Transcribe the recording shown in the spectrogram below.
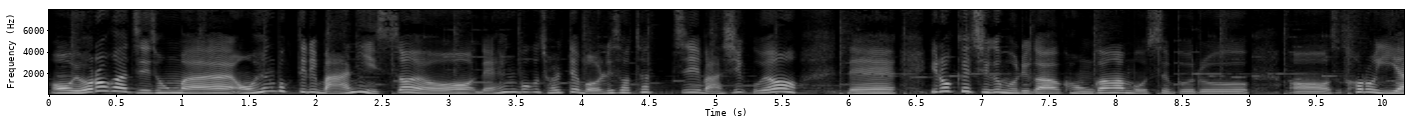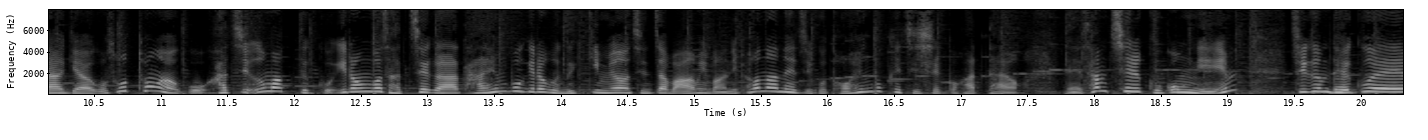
어, 여러 가지 정말, 어, 행복들이 많이 있어요. 네, 행복은 절대 멀리서 찾지 마시고요. 네, 이렇게 지금 우리가 건강한 모습으로, 어, 서로 이야기하고 소통하고 같이 음악 듣고 이런 거 자체가 다 행복이라고 느끼면 진짜 마음이 많이 편안해지고 더 행복해지실 것 같아요. 네, 3790님, 지금 대구에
